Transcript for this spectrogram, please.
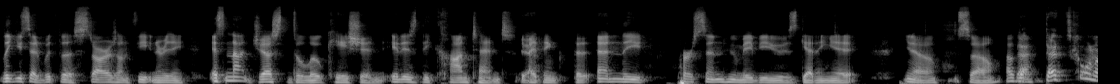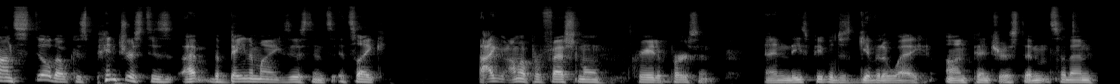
like you said, with the stars on feet and everything, it's not just the location; it is the content. Yeah. I think that, and the person who maybe is getting it. You know, so okay, That- that's going on still though, because Pinterest is I'm, the bane of my existence. It's like I, I'm a professional creative person, and these people just give it away on Pinterest, and so then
